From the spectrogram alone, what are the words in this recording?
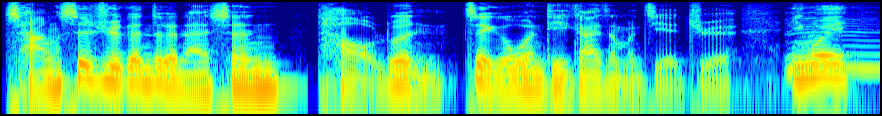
尝试去跟这个男生讨论这个问题该怎么解决，因为。嗯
